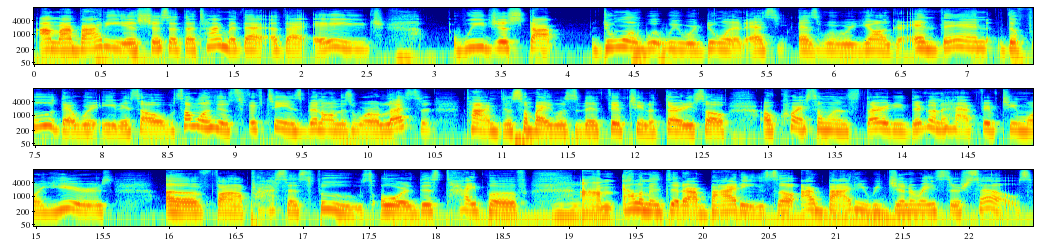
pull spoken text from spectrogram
um, our body is just at that time at that at that age, we just stop doing what we were doing as as we were younger. And then the food that we're eating. So someone who's 15 has been on this world lesser time than somebody who's been 15 or 30 so of course someone's 30 they're going to have 15 more years of uh, processed foods or this type of um, element that our body so our body regenerates their cells.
